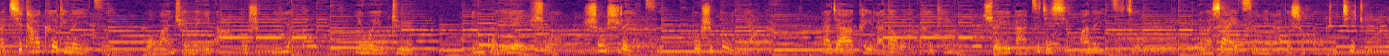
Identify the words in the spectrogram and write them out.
而其他客厅的椅子，我完全每一把都是不一样的。因为有句英国的谚语说：“绅士的椅子都是不一样的。”大家可以来到我的客厅，选一把自己喜欢的椅子坐。那么下一次你来的时候就记住了，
